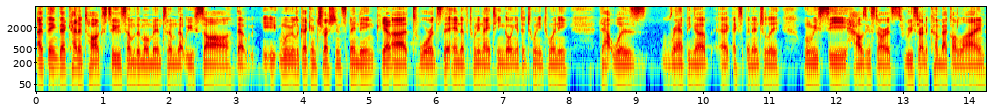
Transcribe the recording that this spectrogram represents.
I think that kind of talks to some of the momentum that we saw that we, when we look at construction spending Yep. uh, towards the end of 2019 going into 2020 that was ramping up uh, exponentially. When we see housing starts really starting to come back online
